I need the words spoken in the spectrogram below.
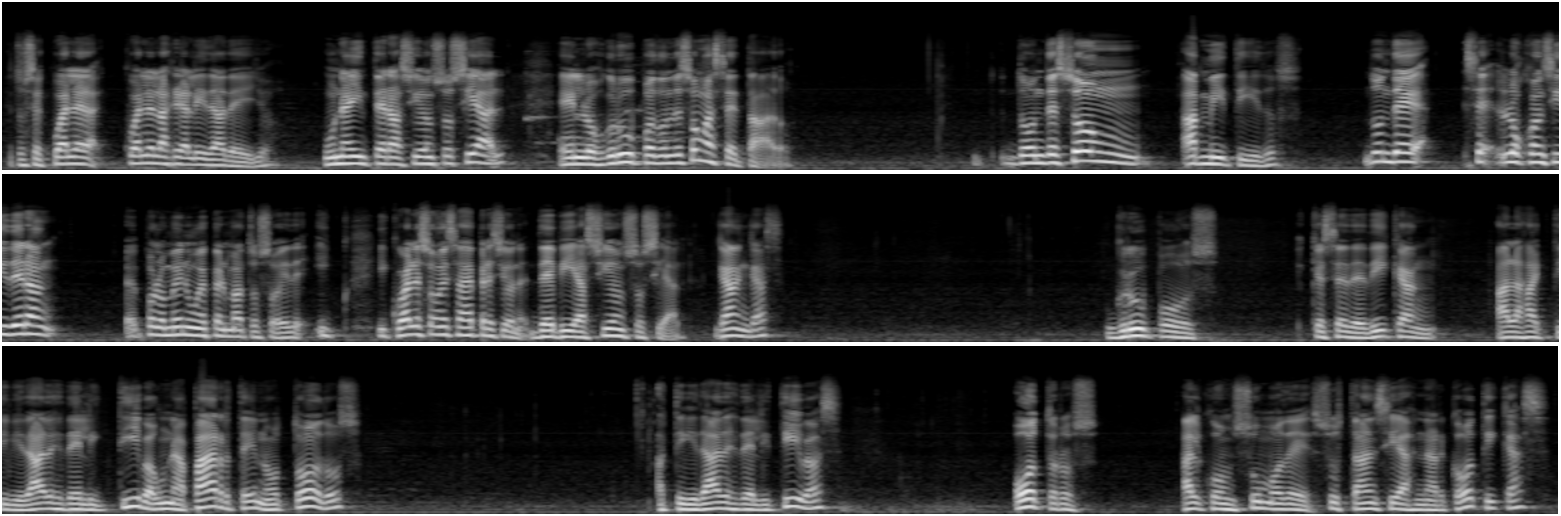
Entonces, ¿cuál es, cuál es la realidad de ellos? Una interacción social en los grupos donde son aceptados, donde son admitidos, donde se lo consideran eh, por lo menos un espermatozoide. ¿Y, ¿Y cuáles son esas expresiones? Deviación social. Gangas, grupos que se dedican a las actividades delictivas, una parte, no todos, actividades delictivas, otros al consumo de sustancias narcóticas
